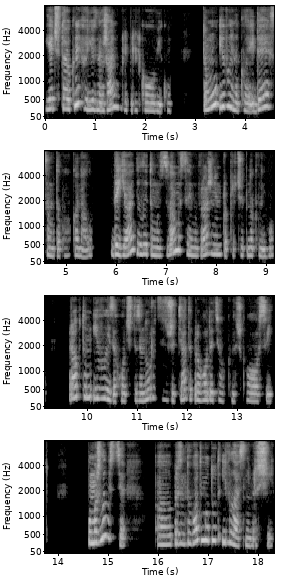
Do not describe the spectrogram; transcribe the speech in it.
Я читаю книги різних жанрів для підліткового віку. Тому і виникла ідея саме такого каналу, де я ділитимусь з вами своїми враженнями про прочитану книгу. Раптом і ви захочете зануритись в життя та пригоди цього книжкового світу. По можливості е, презентуватиму тут і власні вірші.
